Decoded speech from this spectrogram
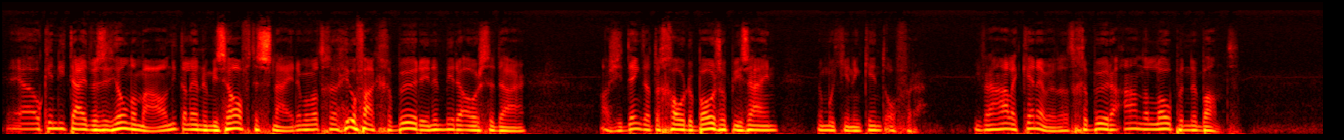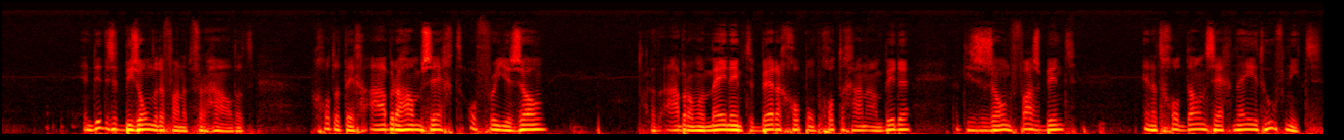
Ja, ook in die tijd was het heel normaal. Niet alleen om jezelf te snijden. Maar wat heel vaak gebeurde in het Midden-Oosten daar. Als je denkt dat de goden boos op je zijn dan moet je een kind offeren. Die verhalen kennen we, dat gebeurde aan de lopende band. En dit is het bijzondere van het verhaal, dat God dat tegen Abraham zegt, offer je zoon. Dat Abraham hem meeneemt de berg op om God te gaan aanbidden. Dat hij zijn zoon vastbindt. En dat God dan zegt, nee het hoeft niet.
